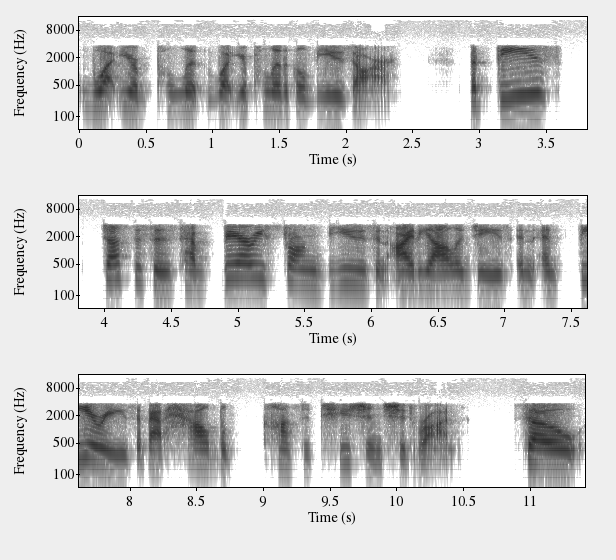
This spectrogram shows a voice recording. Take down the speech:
what your polit- what your political views are but these justices have very strong views and ideologies and, and theories about how the Constitution should run. So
